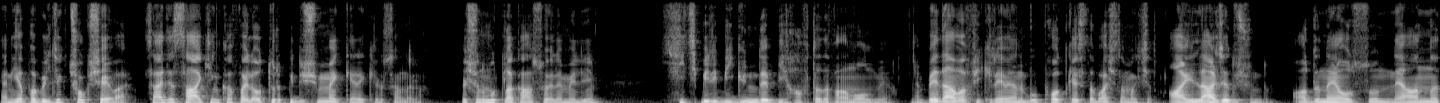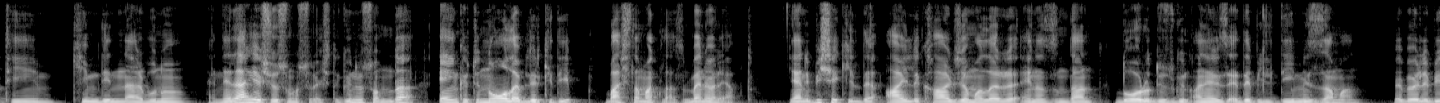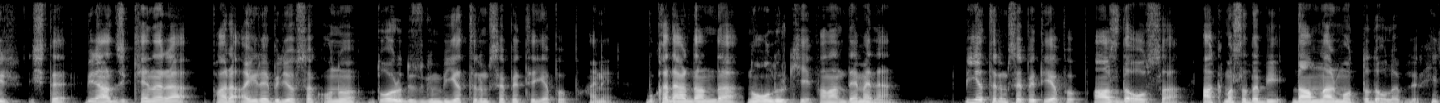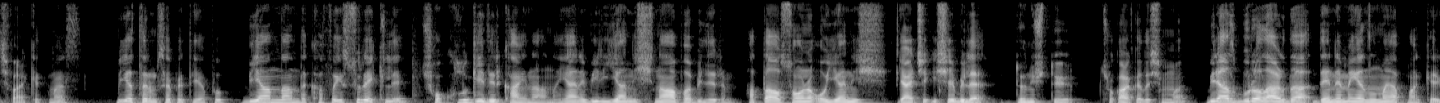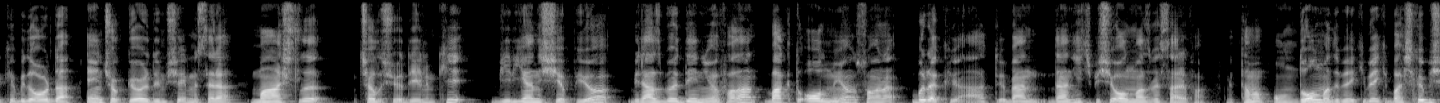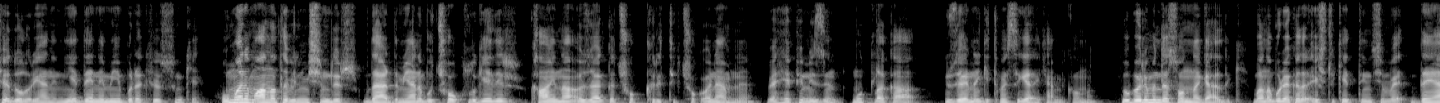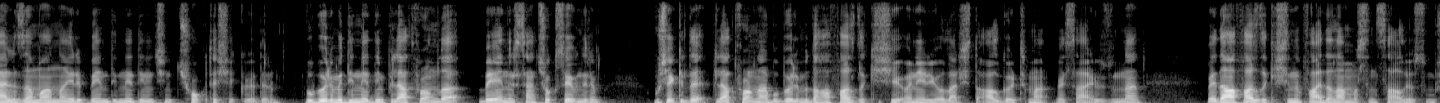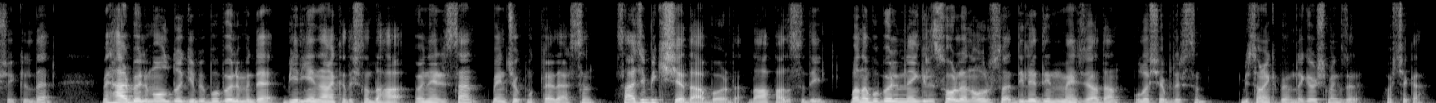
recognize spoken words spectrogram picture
Yani yapabilecek çok şey var. Sadece sakin kafayla oturup bir düşünmek gerekiyor sanırım. Ve şunu mutlaka söylemeliyim. Hiçbiri bir günde bir haftada falan olmuyor. Yani bedava fikre yani bu podcast'a başlamak için aylarca düşündüm. Adı ne olsun, ne anlatayım, kim dinler bunu. Yani neler yaşıyorsun o süreçte. Günün sonunda en kötü ne olabilir ki deyip başlamak lazım. Ben öyle yaptım. Yani bir şekilde aylık harcamaları en azından doğru düzgün analiz edebildiğimiz zaman ve böyle bir işte birazcık kenara para ayırabiliyorsak onu doğru düzgün bir yatırım sepeti yapıp hani bu kadardan da ne olur ki falan demeden bir yatırım sepeti yapıp az da olsa akmasa da bir damlar modda da olabilir. Hiç fark etmez bir yatırım sepeti yapıp bir yandan da kafayı sürekli çoklu gelir kaynağına yani bir yan iş ne yapabilirim? Hatta sonra o yan iş gerçek işe bile dönüştüğü çok arkadaşım var. Biraz buralarda deneme yanılma yapmak gerekiyor. Bir de orada en çok gördüğüm şey mesela maaşlı çalışıyor diyelim ki bir yan iş yapıyor. Biraz böyle deniyor falan. Baktı olmuyor. Sonra bırakıyor. Aa, diyor benden hiçbir şey olmaz vesaire falan. E, tamam onda olmadı belki. Belki başka bir şey de olur. Yani niye denemeyi bırakıyorsun ki? Umarım anlatabilmişimdir derdim. Yani bu çoklu gelir kaynağı özellikle çok kritik, çok önemli. Ve hepimizin mutlaka üzerine gitmesi gereken bir konu. Bu bölümün de sonuna geldik. Bana buraya kadar eşlik ettiğin için ve değerli zamanını ayırıp beni dinlediğin için çok teşekkür ederim. Bu bölümü dinlediğin platformda beğenirsen çok sevinirim. Bu şekilde platformlar bu bölümü daha fazla kişiye öneriyorlar. İşte algoritma vesaire yüzünden. Ve daha fazla kişinin faydalanmasını sağlıyorsun bu şekilde. Ve her bölüm olduğu gibi bu bölümü de bir yeni arkadaşına daha önerirsen beni çok mutlu edersin. Sadece bir kişiye daha bu arada. Daha fazlası değil. Bana bu bölümle ilgili soruların olursa dilediğin mecradan ulaşabilirsin. Bir sonraki bölümde görüşmek üzere. Hoşçakal.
